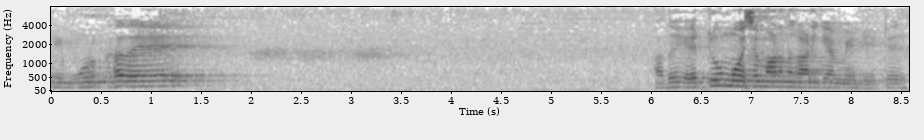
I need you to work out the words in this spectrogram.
ഈ മൂർഖതയെ അത് ഏറ്റവും മോശമാണെന്ന് കാണിക്കാൻ വേണ്ടിയിട്ട്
